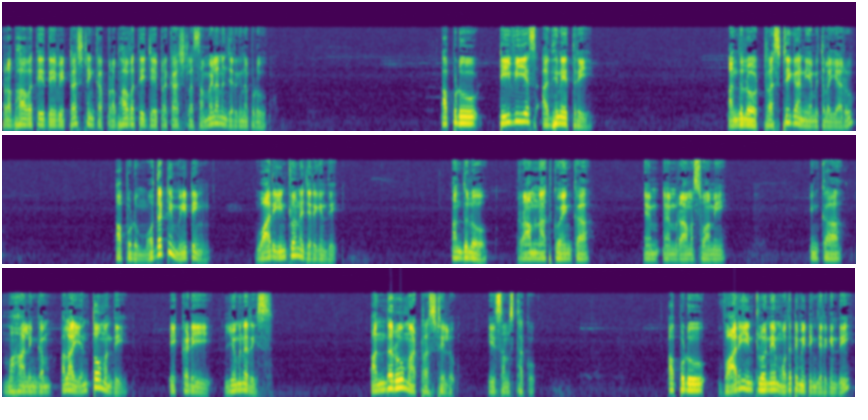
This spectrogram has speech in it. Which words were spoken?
ప్రభావతి దేవి ట్రస్ట్ ఇంకా ప్రభావతి జయప్రకాష్ల సమ్మేళనం జరిగినప్పుడు అప్పుడు టీవీఎస్ అధినేత్రి. అందులో ట్రస్టీగా నియమితులయ్యారు. అప్పుడు మొదటి మీటింగ్ వారి ఇంట్లోనే జరిగింది. అందులో రామ్నాథ్ గోయంకా ఎంఎం రామస్వామి ఇంకా మహాలింగం అలా ఎంతోమంది ఇక్కడి ల్యూమినరీస్. అందరూ మా ట్రస్టీలు ఈ సంస్థకు. అప్పుడు వారి ఇంట్లోనే మొదటి మీటింగ్ జరిగింది.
